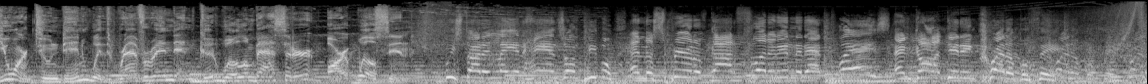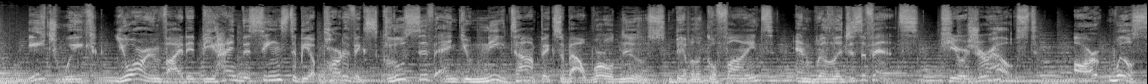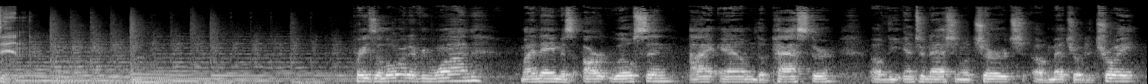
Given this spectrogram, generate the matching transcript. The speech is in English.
You are tuned in with Reverend and Goodwill Ambassador Art Wilson. We started laying hands on people, and the Spirit of God flooded into that place, and God did incredible things. Each week, you are invited behind the scenes to be a part of exclusive and unique topics about world news, biblical finds, and religious events. Here's your host, Art Wilson. Praise the Lord, everyone. My name is Art Wilson. I am the pastor of the International Church of Metro Detroit,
